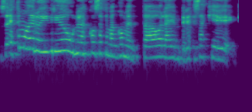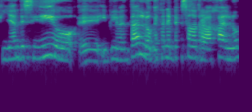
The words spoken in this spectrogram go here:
O sea, este modelo híbrido, una de las cosas que me han comentado las empresas que, que ya han decidido eh, implementarlo, que están empezando a trabajarlo,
